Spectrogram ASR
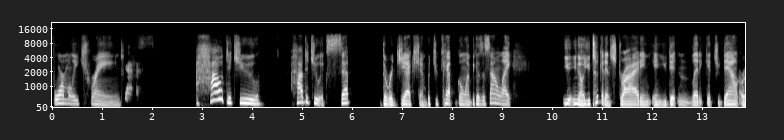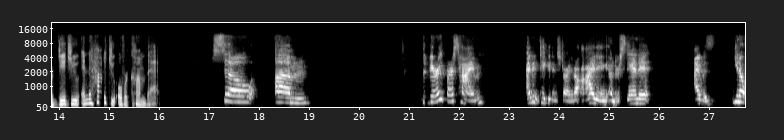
formally trained. Yes how did you how did you accept the rejection but you kept going? Because it sounded like you you know you took it in stride and, and you didn't let it get you down or did you? And how did you overcome that? So um the very first time i didn't take it in stride at all. I didn't understand it. I was you know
